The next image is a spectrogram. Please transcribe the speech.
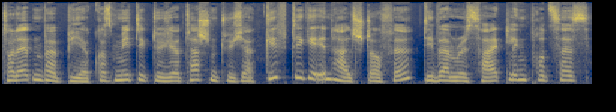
Toilettenpapier, Kosmetiktücher, Taschentücher, giftige Inhaltsstoffe, die beim Recyclingprozess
